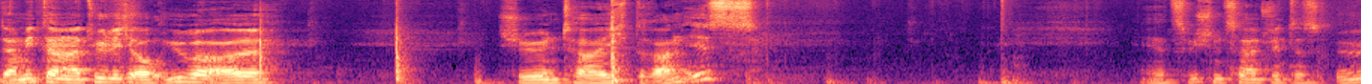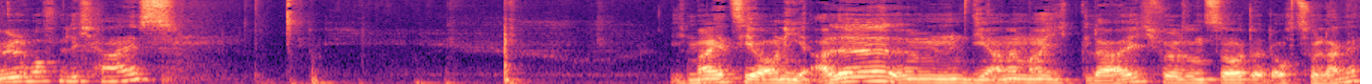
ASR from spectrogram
damit da natürlich auch überall schön Teig dran ist. In der Zwischenzeit wird das Öl hoffentlich heiß. Ich mache jetzt hier auch nicht alle, ähm, die anderen mache ich gleich, weil sonst dauert das auch zu lange.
